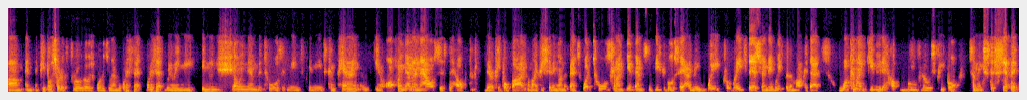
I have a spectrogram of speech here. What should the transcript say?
Um, and, and, people sort of throw those words around. But what does that what does that really mean? It means showing them the tools. It means it means comparing, you know, offering them an analysis to help their people buy who might be sitting on the fence. What tools can I give them so these people who say I may wait for rates this, I may wait for the market that. What can I give you to help move those people? Something specific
